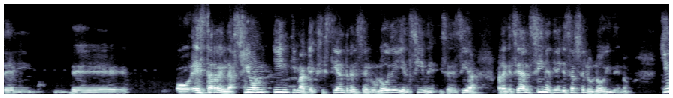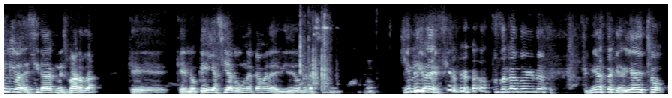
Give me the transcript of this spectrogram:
del, de, o esta relación íntima que existía entre el celuloide y el cine. Y se decía, para que sea cine tiene que ser celuloide, ¿no? ¿Quién le iba a decir a Agnes Barda que, que lo que ella hacía con una cámara de video no era cine? ¿no? ¿Quién le iba a decir? Estás hablando de una cineasta que había hecho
